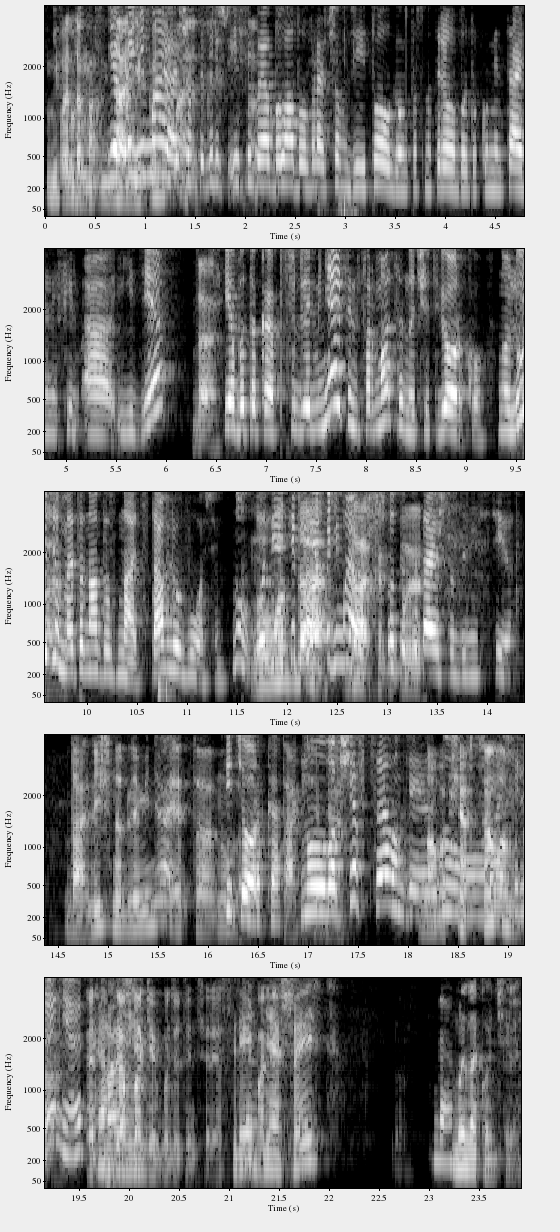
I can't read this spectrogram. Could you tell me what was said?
Не в этом... Я да, не понимаю, о чем понимает. ты говоришь. Если Да. бы я была бы врачом-диетологом посмотрела бы документальный фильм о еде, Да. я бы такая, «Пф, для меня это информация на четверку. Но людям Да. это надо знать. Ставлю 8. Ну, Ну вот я вот типа, да, я понимаю, да, что ты бы- пытаешься донести. Да, лично для меня это... Ну, Пятерка. так Ну, себе. вообще в целом для Но ну, вообще в целом, населения да, это... это для Короче, многих будет интересно. Средняя Понятно. 6. Да. Мы закончили.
